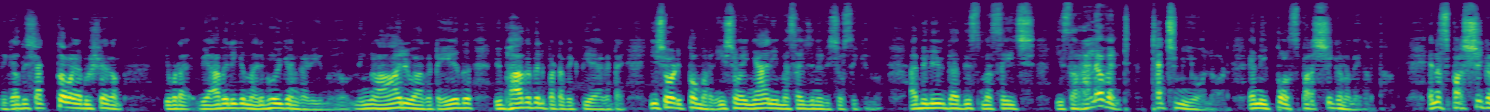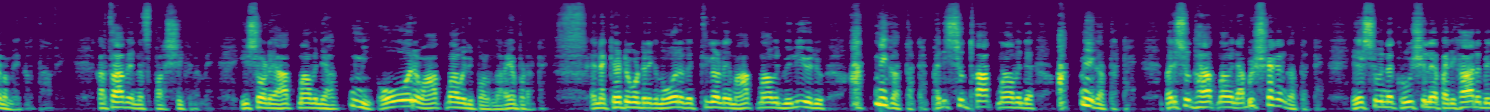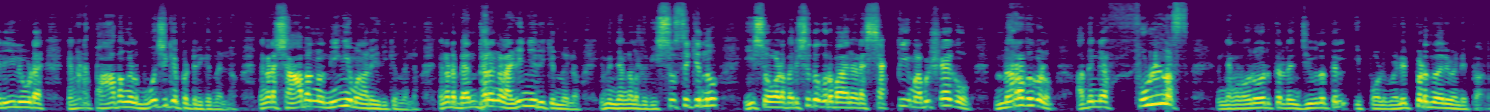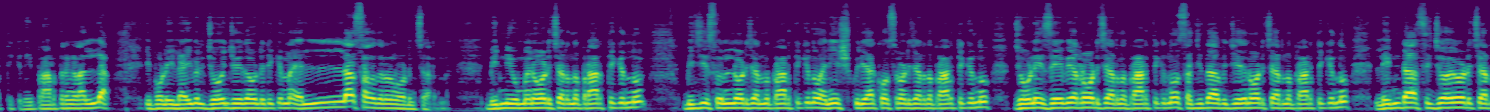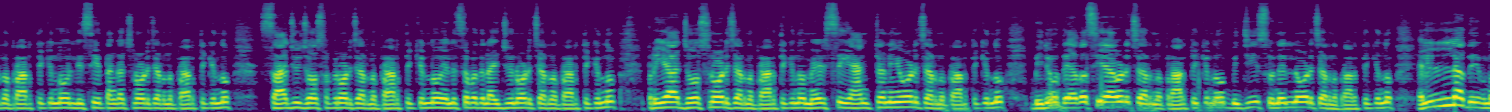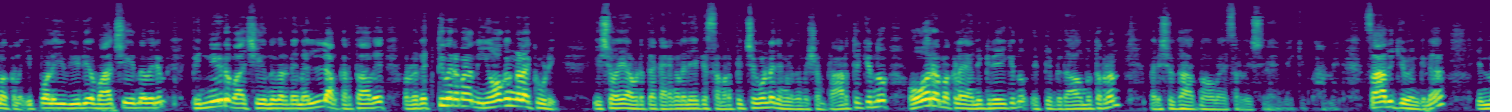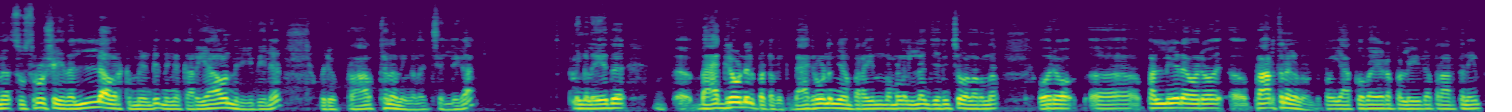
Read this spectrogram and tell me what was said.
എനിക്ക് അതിശക്തമായ അഭിഷേകം ഇവിടെ വ്യാപരിക്കുന്ന അനുഭവിക്കാൻ കഴിയുന്നു. നിങ്ങൾ ആരും ആകട്ടെ ഏത് വിഭാഗത്തിൽപ്പെട്ട വ്യക്തിയാകട്ടെ. ഈശോയോട് ഇപ്പം പറഞ്ഞു ഈശോയെ ഞാൻ ഈ മെസ്സേജിനെ വിശ്വസിക്കുന്നു. I believe the this message is relevant touch me oh lord എന്നെ ഇപ്പോൾ സ്പർശിക്കണമേ കർത്താവ്. എന്നെ സ്പർശിക്കണമേ കർത്താവെ. കർത്താവ് എന്നെ സ്പർശിക്കണമേ. ഈശോയുടെ ആത്മാവിന്റെ അഗ്നി ഓരോ ആത്മാവിൽ ഇപ്പോൾ നിറയപ്പെടട്ടെ എന്നെ കേട്ടുകൊണ്ടിരിക്കുന്ന ഓരോ വ്യക്തികളുടെയും ആത്മാവിൽ വലിയൊരു അഗ്നി കത്തട്ടെ. പരിശുദ്ധാത്മാവിന്റെ അഗ്നി കത്തട്ടെ. പരിശുദ്ധാത്മാവിന്റെ അഭിഷേകം കത്തട്ടെ. യേശുവിന്റെ ക്രൂശിലെ പരിഹാര ബലിയിലൂടെ ഞങ്ങളുടെ പാപങ്ങൾ മോചിക്കപ്പെട്ടിരിക്കുന്നല്ലോ. ഞങ്ങളുടെ ശാപങ്ങൾ നീങ്ങി മാറിയിരിക്കുന്നല്ലോ. ഞങ്ങളുടെ ബന്ധനങ്ങൾ അഴിഞ്ഞിരിക്കുന്നല്ലോ. ഇന്ന് ഞങ്ങളത് വിശ്വസിക്കുന്നു. ഈശോയുടെ പരിശുദ്ധ കുർബാനയുടെ ശക്തിയും അഭിഷേകവും നിറവുകളും അതിന്റെ ഫുൾനെസ് ഞങ്ങൾ ഓരോരുത്തരുടെയും ജീവിതത്തിൽ ഇപ്പോൾ വെളിപ്പെടുന്നതിന് വേണ്ടി പ്രാർത്ഥിക്കുന്നു. ഈ പ്രാർത്ഥനകളെല്ലാം ഇപ്പോൾ ഈ ലൈവിൽ ജോയിൻ ചെയ്തുകൊണ്ടിരിക്കുന്ന എല്ലാ സഹോദരങ്ങളോടും ചേർന്ന് ബിന്നി ഉമ്മനോട് ചേർന്ന് പ്രാർത്ഥിക്കുന്നു. ബിജി സുനിലിനോട് ചേർന്ന് പ്രാർത്ഥിക്കുന്നു. അനീഷ് കുര്യാക്കോസിനോട് ചേർന്ന് പ്രാർത്ഥിക്കുന്നു. ജോണി സേവിയറിനോട് ചേർന്ന് പ്രാർത്ഥിക്കുന്നു സജിത വിജയനോട് ചേർന്ന് പ്രാർത്ഥിക്കുന്നു ലിൻഡ സിജോയോട് ചേർന്ന് പ്രാർത്ഥിക്കുന്നു ലിസി തങ്കച്ചനോട് ചേർന്ന് പ്രാർത്ഥിക്കുന്നു സാജു ജോസഫിനോട് ചേർന്ന് പ്രാർത്ഥിക്കുന്നു എലിസബത്ത് ലൈജുവിനോട് ചേർന്ന് പ്രാർത്ഥിക്കുന്നു പ്രിയ ജോസിനോട് ചേർന്ന് പ്രാർത്ഥിക്കുന്നു മേഴ്സി ആന്റണിയോട് ചേർന്ന് പ്രാർത്ഥിക്കുന്നു ബിനു ദേവസിയോട് ചേർന്ന് പ്രാർത്ഥിക്കുന്നു ബിജി സുനിലിനോട് ചേർന്ന് പ്രാർത്ഥിക്കുന്നു. എല്ലാ ദൈവമക്കളും ഇപ്പോൾ ഈ വീഡിയോ വാച്ച് ചെയ്യുന്നവരും പിന്നീട് വാച്ച് ചെയ്യുന്നവരുടെയും എല്ലാം കർത്താവ് അവരുടെ വ്യക്തിപരമായ നിയോഗങ്ങളെ കൂടി ഈശോയെ അവിടുത്തെ കരങ്ങളിലേക്ക് സമർപ്പിച്ചുകൊണ്ട് ഞങ്ങൾ നിമിഷം പ്രാർത്ഥിക്കുന്നു. ഓരോ മക്കളെ അനുഗ്രഹിക്കുന്നു. നിത്യപിതാവുപുത്രനും പരിശുദ്ധാത്മാവുമായ സർവീശ്വരെ അന്വേഷിക്കും. ആമേൻ. സാധിക്കുമെങ്കിൽ ഇന്ന് ശുശ്രൂഷ ചെയ്ത എല്ലാവർക്കും വേണ്ടി നിങ്ങൾക്ക് അറിയാവുന്ന രീതിയിൽ ഒരു പ്രാർത്ഥന നിങ്ങൾ ചെല്ലുക. നിങ്ങൾ ഏത് ബാക്ക്ഗ്രൗണ്ടിൽപ്പെട്ട വ്യക്തി ബാക്ക്ഗ്രൗണ്ട് ഞാൻ പറയുന്നത് നമ്മളെല്ലാം ജനിച്ചു വളർന്ന ഓരോ പള്ളിയുടെ ഓരോ പ്രാർത്ഥനകളുണ്ട്. ഇപ്പം യാക്കോബായയുടെ പള്ളിയുടെ പ്രാർത്ഥനയും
